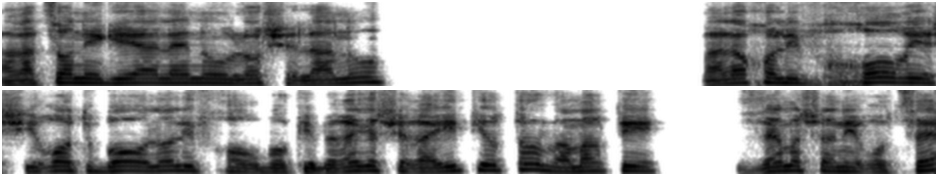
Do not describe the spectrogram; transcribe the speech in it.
הרצון הגיע אלינו, הוא לא שלנו, ואני לא יכול לבחור ישירות בו או לא לבחור בו, כי ברגע שראיתי אותו ואמרתי, זה מה שאני רוצה,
